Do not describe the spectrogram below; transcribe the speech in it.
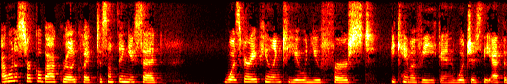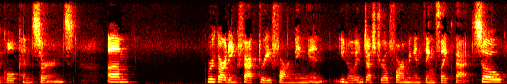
I want to circle back really quick to something you said was very appealing to you when you first became a vegan, which is the ethical concerns um, regarding factory farming and you know industrial farming and things like that. So,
